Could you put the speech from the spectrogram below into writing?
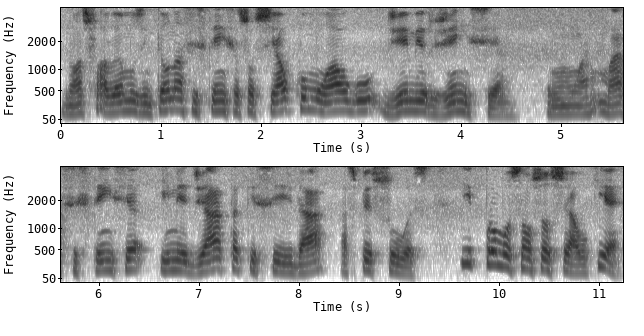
nós falamos então na assistência social como algo de emergência, uma, uma assistência imediata que se dá às pessoas. E promoção social, o que é?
